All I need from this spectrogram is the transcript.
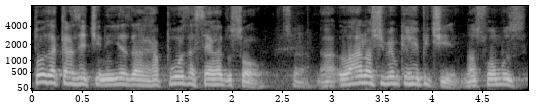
todas aquelas etnias da Raposa Serra do Sol. Certo. Lá nós tivemos que repetir. Nós fomos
